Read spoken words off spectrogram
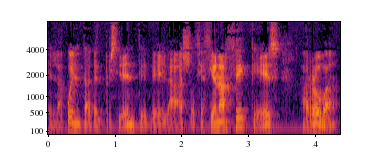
en la cuenta del presidente de la Asociación Arce, que es arroba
